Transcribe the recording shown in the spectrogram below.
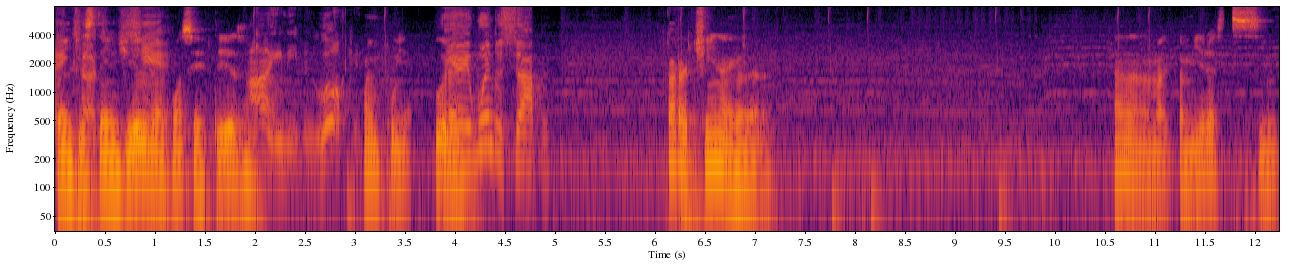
Pente tipo, estendido, né? Com certeza. Uma empunhadura. Baratinha, galera. Ah, mas a mira sim.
